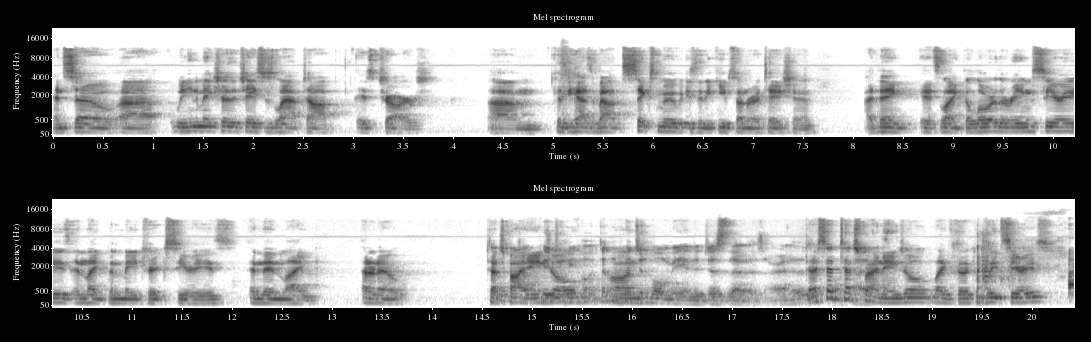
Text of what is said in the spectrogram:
and so uh, we need to make sure that Chase's laptop is charged because he has about six movies that he keeps on rotation. I think it's like the Lord of the Rings series and like the Matrix series, and then like I don't know, Touched by an Angel. pigeonhole- Don't on- pigeonhole me into just those. All right. I said Touched by an Angel, like the complete series.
